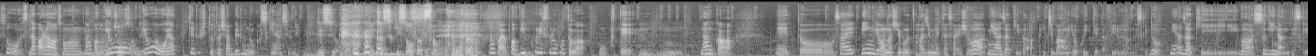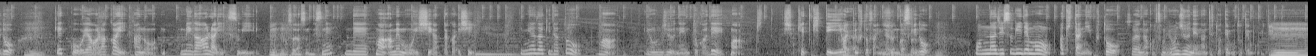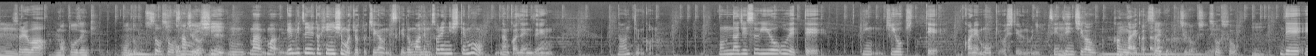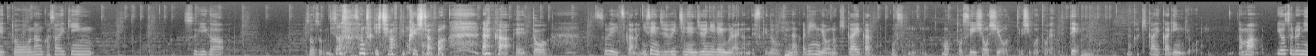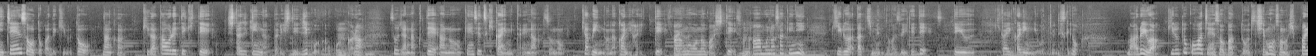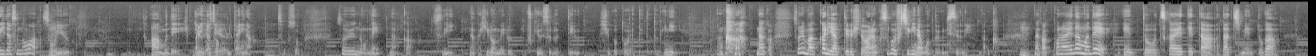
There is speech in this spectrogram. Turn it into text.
そうです。だからそのなんか業業をやってる人と喋るのが好きなんですよね。ですよね。めっちゃ好きそうっすよね。なんかやっぱびっくりすることが多くて、うんううん。ん、なんか、えっ、と再林業の仕事始めた最初は宮崎が一番よく行ってたフィールドなんですけど宮崎は杉なんですけどうん。結構柔らかいあの芽が粗い杉を育つんですね。でまあ雨も多いしあったかいし。で宮崎だとまあ40年とかで、まあ、き切切っていいよっていう太さになるんですけど、はいはい同じ杉でも秋田に行くとそれはなんかその40年なんてとてもとてもみたいな、うん。うーんそれはまあ当然温度もそうそう寒いし、ね。うん、まあまあ厳密に言うと品種もちょっと違うんですけどまあでもそれにしてもなんか全然なんていうのかな。同じ杉を植えて林木を切ってお金儲けをしてるのに全然違う考え方が、サイクルも違うしね。そうそう。うん。でえっ、となんか最近杉がそうそう。でそその時一番びっくりしたのはなんかえっ、とそれいつかな？2011年12年ぐらいなんですけど、なんか林業の機械化をすもっと推奨しようっていう仕事をやってて、なんか機械化林業。まあ要するにチェーンソーとかで切るとなんか木が倒れてきて下敷きになったりして事故が起こるから、そうじゃなくてあの建設機械みたいなそのキャビンの中に入ってアームを伸ばして、そのアームの先に切るアタッチメントがついててっていう機械化林業っていうんですけど、まあ、あるいは切るとこはチェーンソーバットをしてもその引っ張り出すのはそういうアームで引っ張り出そうみたいな、そうそうそういうのをねなんかなんか広める普及するっていう仕事をやってた時になんか なんかそればっかりやってる人はなんかすごい不思議なこと言うんですよね。なんか、うんなんかこの間まで、えっと使えてたアタッチメントが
